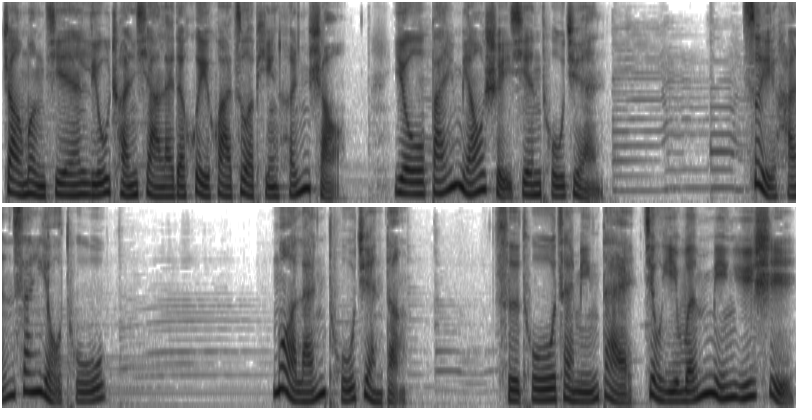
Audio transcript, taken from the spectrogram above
赵孟坚流传下来的绘画作品很少，有《白描水仙图卷》《岁寒三友图》《墨兰图卷》等。此图在明代就已闻名于世。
